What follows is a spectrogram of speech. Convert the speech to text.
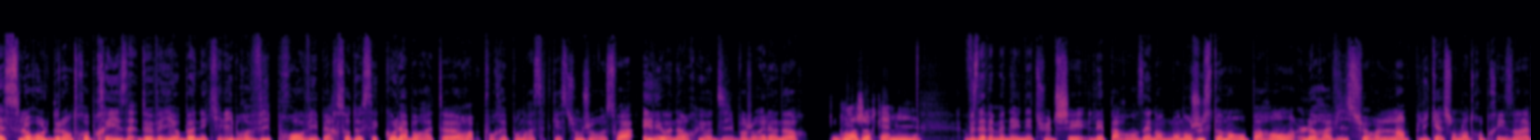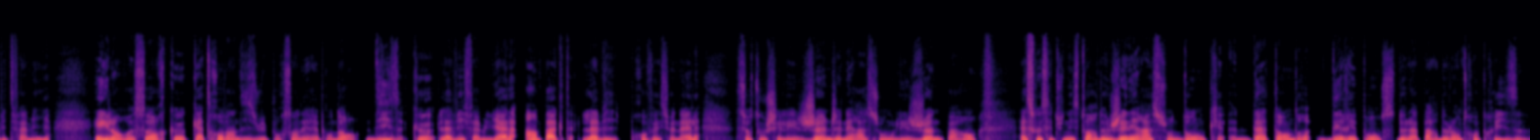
Est-ce le rôle de l'entreprise de veiller au bon équilibre vie pro-vie perso de ses collaborateurs? Pour répondre à cette question, je reçois Éléonore Ruodi. Bonjour Éléonore. Bonjour Camille. Vous avez mené une étude chez Les Parents Zen en demandant justement aux parents leur avis sur l'implication de l'entreprise dans la vie de famille. Et il en ressort que 98% des répondants disent que la vie familiale impacte la vie professionnelle, surtout chez les jeunes générations ou les jeunes parents. Est-ce que c'est une histoire de génération donc d'attendre des réponses de la part de l'entreprise?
